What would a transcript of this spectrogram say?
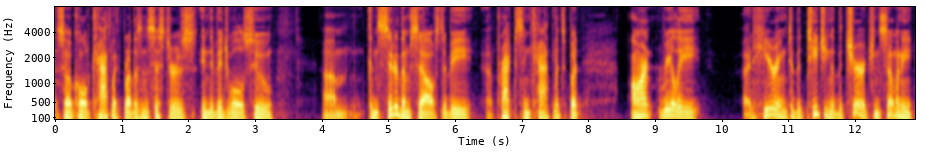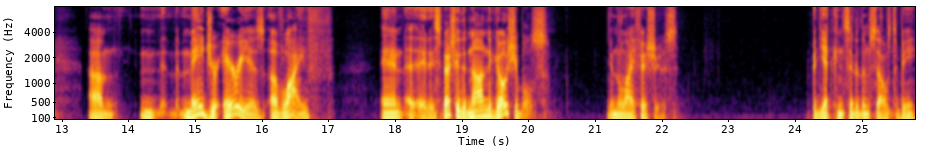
so-called Catholic brothers and sisters, individuals who um, consider themselves to be uh, practicing Catholics, but aren't really adhering to the teaching of the church And so many um, major areas of life, and uh, especially the non-negotiables in the life issues but yet consider themselves to be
